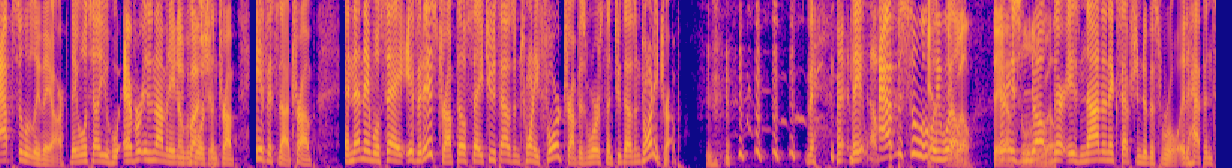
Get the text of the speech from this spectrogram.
Absolutely, they are. They will tell you whoever is nominated No was worse than Trump if it's not Trump, and then they will say if it is Trump, they'll say 2024 Trump is worse than 2020 Trump. they, they absolutely Yeah, they will. They There is no, will. there is not an exception to this rule. It happens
